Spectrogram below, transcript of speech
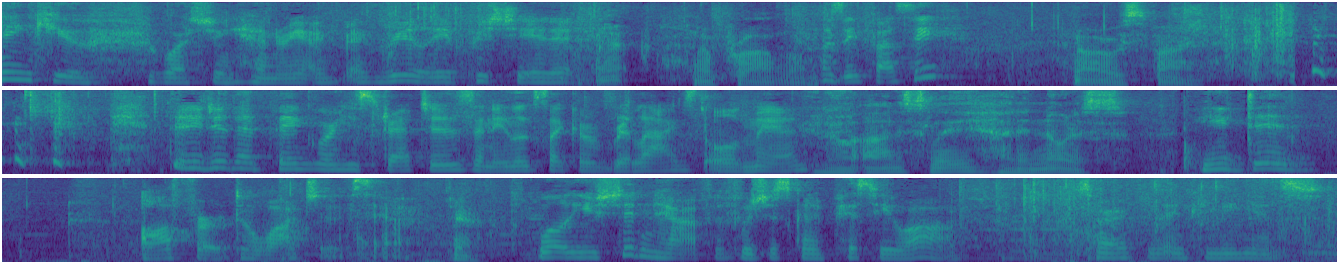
Thank you for watching Henry. I, I really appreciate it. Yeah, no problem. Was he fussy? No, it was fine. Did he do that thing where he stretches and he looks like a relaxed old man? You know, honestly, I didn't notice. You did offer to watch it, Sam. Yeah. Well, you shouldn't have if it was just going to piss you off. Sorry for the inconvenience.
